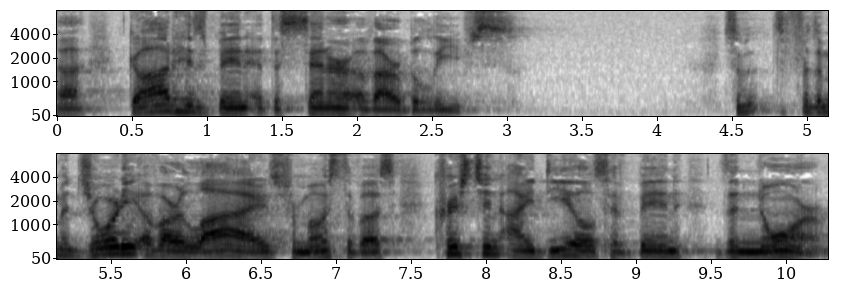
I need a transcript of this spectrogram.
uh, God has been at the center of our beliefs. So, for the majority of our lives, for most of us, Christian ideals have been the norm.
